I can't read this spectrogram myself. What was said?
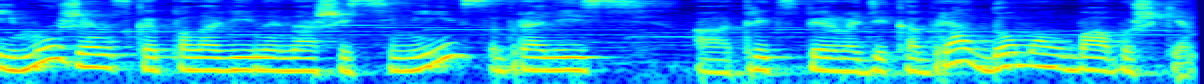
И мы женской половиной нашей семьи собрались 31 а, декабря дома у бабушки.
